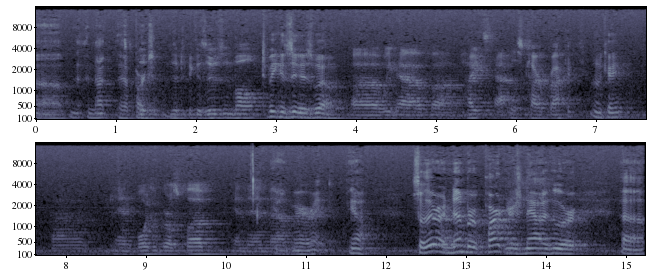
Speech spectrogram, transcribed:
uh, not uh, The Parks, the Topeka Zoo's involved. Topeka Zoo as well. Uh, We have uh, Heights Atlas Chiropractic, Okay, uh, and Boys and Girls Club, and then uh, Inc. yeah. So there are a number of partners now who are uh,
